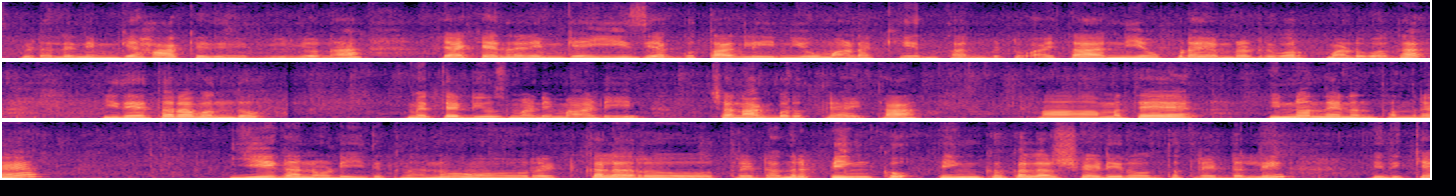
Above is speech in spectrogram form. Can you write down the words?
ಸ್ಪೀಡಲ್ಲಿ ನಿಮಗೆ ಹಾಕಿದ್ದೀನಿ ಇದು ವಿಡಿಯೋನ. ಯಾಕೆ ಅಂದರೆ ನಿಮಗೆ ಈಸಿಯಾಗಿ ಗೊತ್ತಾಗಲಿ ನೀವು ಮಾಡೋಕ್ಕೆ ಅಂತ ಅಂದ್ಬಿಟ್ಟು. ಆಯಿತಾ? ನೀವು ಕೂಡ ಎಂಬ್ರಾಯ್ಡ್ರಿ ವರ್ಕ್ ಮಾಡುವಾಗ ಇದೇ ಥರ ಒಂದು ಮೆಥಡ್ ಯೂಸ್ ಮಾಡಿ ಮಾಡಿ ಚೆನ್ನಾಗಿ ಬರುತ್ತೆ, ಆಯಿತಾ? ಮತ್ತು ಇನ್ನೊಂದೇನಂತಂದರೆ ಈಗ ನೋಡಿ ಇದಕ್ಕೆ ನಾನು ರೆಡ್ ಕಲರು ಥ್ರೆಡ್ ಅಂದರೆ ಪಿಂಕ್ ಪಿಂಕ್ ಕಲರ್ ಶೇಡ್ ಇರೋವಂಥ ಥ್ರೆಡ್ಡಲ್ಲಿ ಇದಕ್ಕೆ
